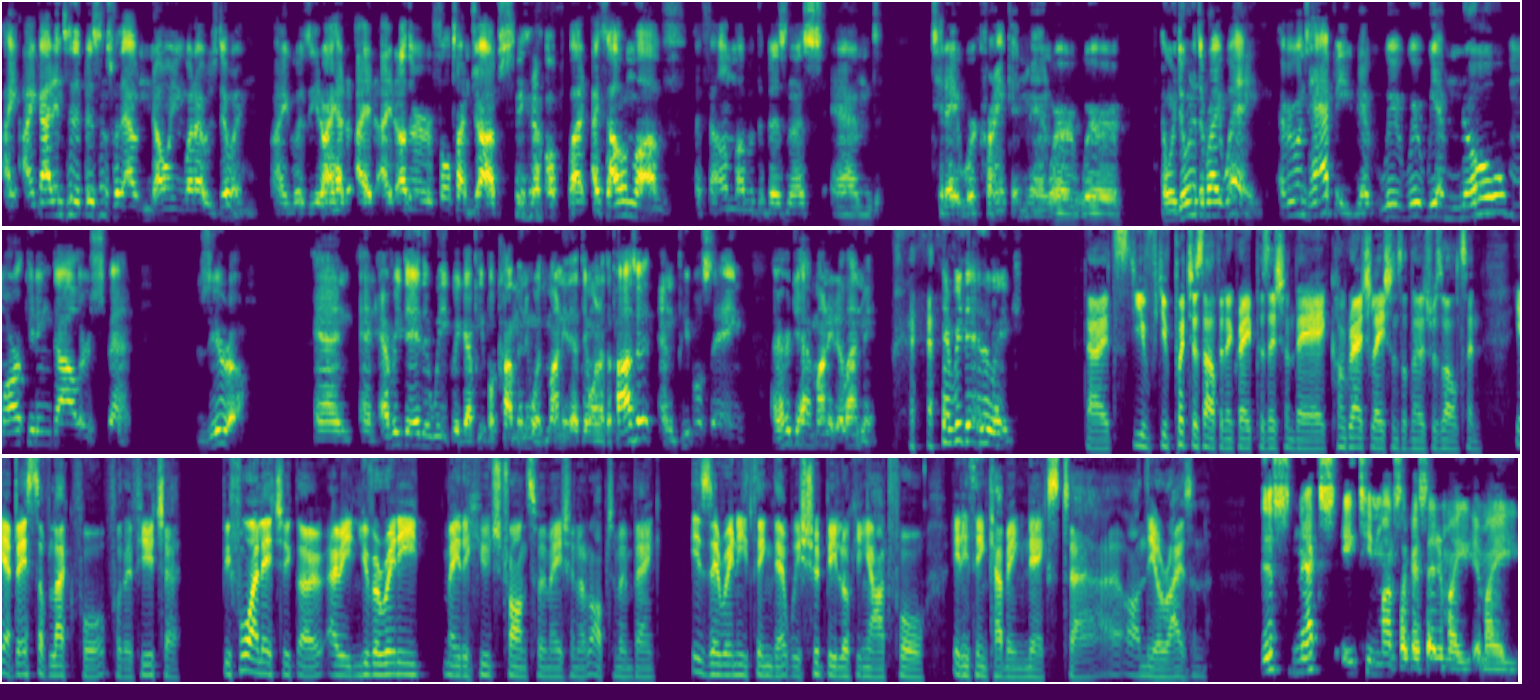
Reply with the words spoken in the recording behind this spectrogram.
I I got into the business without knowing what I was doing. I was, you know, I had I had, I had other full time jobs, you know, but I fell in love. I fell in love with the business, and today we're cranking, man. We're we're and we're doing it the right way. Everyone's happy. We have, we we we have no marketing dollars spent, zero. And and every day of the week, we got people coming in with money that they want to deposit, and people saying, "I heard you have money to lend me." every day of the week. No, it's you've you've put yourself in a great position there. Congratulations on those results, and yeah, best of luck for for the future. Before I let you go, I mean, you've already made a huge transformation at Optimum Bank. Is there anything that we should be looking out for? Anything coming next uh, on the horizon? This next eighteen months, like I said in my in my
